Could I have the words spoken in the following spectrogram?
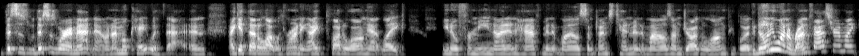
this is this is where i'm at now and i'm okay with that. And i get that a lot with running. I plot along at like you know for me nine and a half minute miles sometimes 10 minute miles i'm jogging along people are like don't you want to run faster? I'm like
